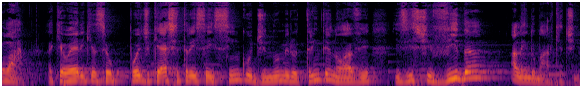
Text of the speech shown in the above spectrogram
Olá, aqui é o Eric, esse é o podcast 365 de número 39. Existe vida além do marketing.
